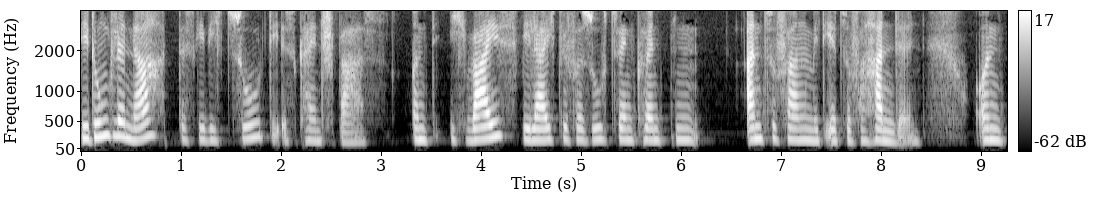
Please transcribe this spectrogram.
Die dunkle Nacht, das gebe ich zu, die ist kein Spaß. Und ich weiß, wie leicht wir versucht sein könnten, anzufangen, mit ihr zu verhandeln und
